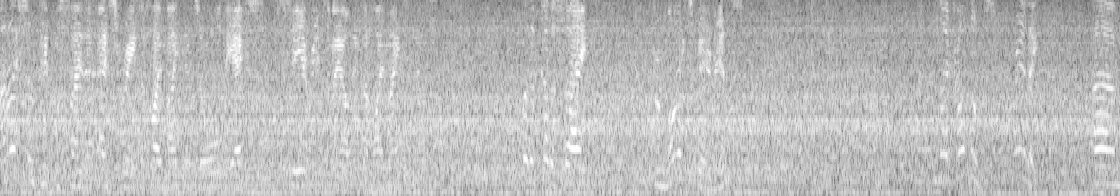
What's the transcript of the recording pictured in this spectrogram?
I know some people say that S3s are high maintenance or all the S series of Audis are high maintenance. But I've got to say, from my experience, no problems, really. Um,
